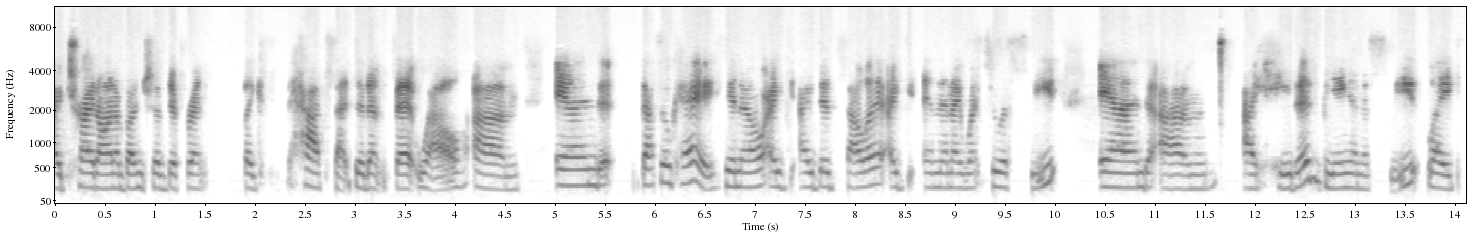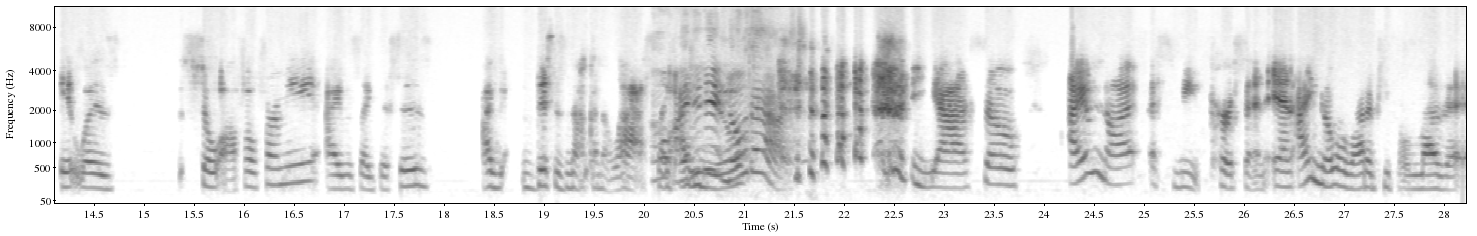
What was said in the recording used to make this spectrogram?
I tried on a bunch of different like hats that didn't fit well. Um, and that's okay. You know, I, I did sell it. I, and then I went to a suite and um, I hated being in a suite. Like it was so awful for me. I was like, this is I this is not gonna last. Oh, like I, I didn't knew. know that. yeah. So I am not a suite person and I know a lot of people love it.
